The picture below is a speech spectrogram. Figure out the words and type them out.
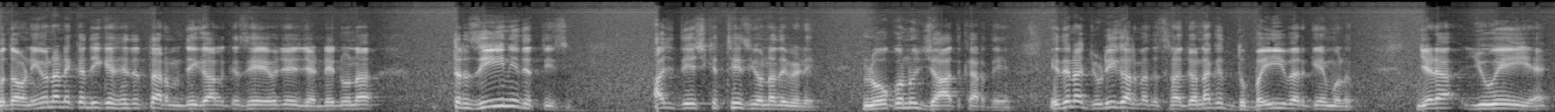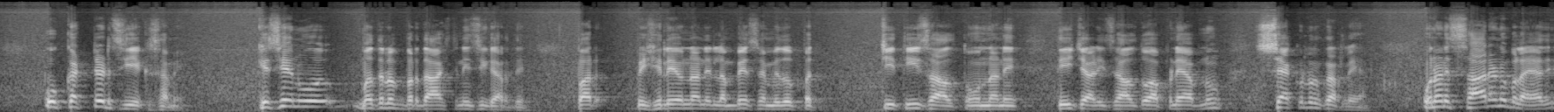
ਵਧਾਉਣੀ। ਉਹਨਾਂ ਨੇ ਕਦੀ ਕਿਸੇ ਦੇ ਧਰਮ ਦੀ ਗੱਲ, ਕਿਸੇ ਇਹੋ ਜਿਹੇ ਏਜੰਡੇ ਨੂੰ ਨਾ ਤਰਜੀਹ ਨਹੀਂ ਦਿੱਤੀ ਸੀ। ਅੱਜ ਦੇਸ਼ ਕਿੱਥੇ ਸੀ ਉਹਨਾਂ ਦੇ ਵੇਲੇ? ਲੋਕ ਉਹਨੂੰ ਯਾਦ ਕਰਦੇ ਆ। ਇਹਦੇ ਨਾਲ ਜੁੜੀ ਗੱਲ ਮੈਂ ਦੱਸਣਾ ਚਾਹੁੰਦਾ ਕਿ ਦੁਬਈ ਵਰਗੇ ਮੁਲਕ, ਜਿਹੜਾ ਯੂਏਈ ਹੈ, ਉਹ ਕੱਟੜ ਸੀ ਇੱਕ ਸਮੇਂ। ਕਿਸੇ ਨੂੰ ਉਹ ਮਤਲਬ ਬਰਦਾਸ਼ਤ ਨਹੀਂ ਸੀ ਕਰਦੇ। ਪਰ ਪਿਛਲੇ ਉਹਨਾਂ ਨੇ ਲੰਬੇ ਸਮੇਂ ਤੋਂ 25 30 ਸਾਲ ਤੋਂ ਉਹਨਾਂ ਨੇ 30 40 ਸਾਲ ਤੋਂ ਆਪਣੇ ਆਪ ਨੂੰ ਸੈਕੂਲਰ ਕਰ ਲਿਆ। ਉਹਨਾਂ ਨੇ ਸਾਰਿਆਂ ਨੂੰ ਬੁਲਾਇਆ ਤੇ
